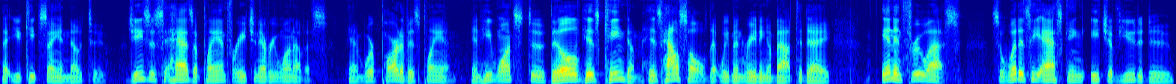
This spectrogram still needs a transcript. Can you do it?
that you keep saying no to? Jesus has a plan for each and every one of us, and we're part of his plan. And he wants to build his kingdom, his household that we've been reading about today, in and through us. So, what is he asking each of you to do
